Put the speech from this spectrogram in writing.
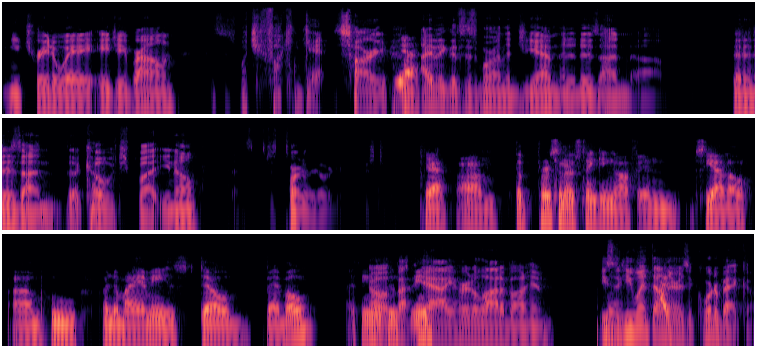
And you trade away AJ Brown. This is what you fucking get. Sorry. Yeah, I think this is more on the GM than it is on um, than it is on the coach. But you know, just part of the organization. yeah. Um, the person I was thinking of in Seattle, um, who went to Miami is Darrell Bevell. I think Oh, his but, name. yeah, I heard a lot about him. He's Yeah. he went down I- there as a quarterback coach.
